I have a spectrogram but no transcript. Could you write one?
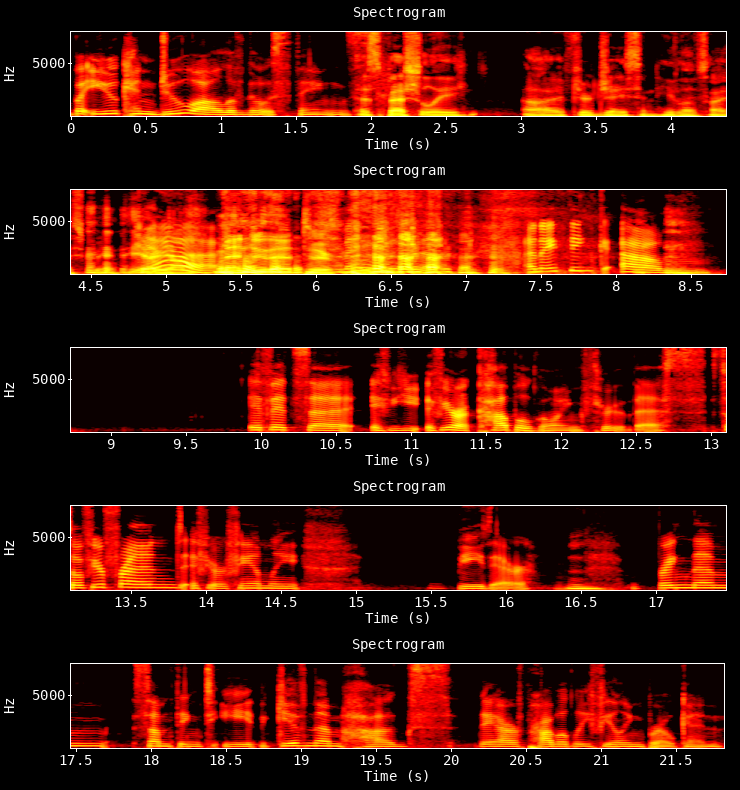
But you can do all of those things. Especially uh, if you're Jason, he loves ice cream. Yeah. Men do that too. Men do that. and I think um, if it's a if you if you're a couple going through this, so if your friend, if you're a family, be there. Mm. Bring them something to eat. Give them hugs. They are probably feeling broken.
